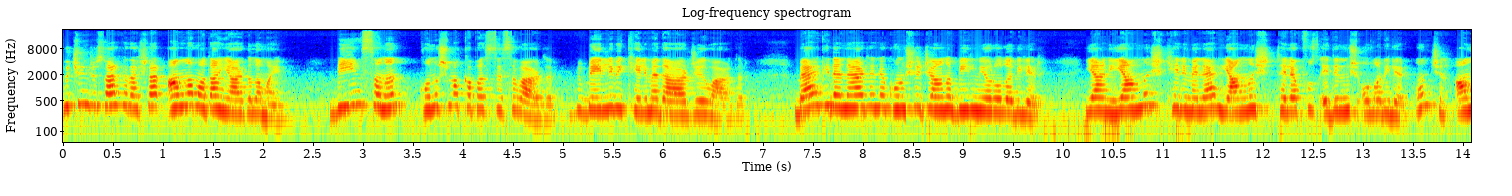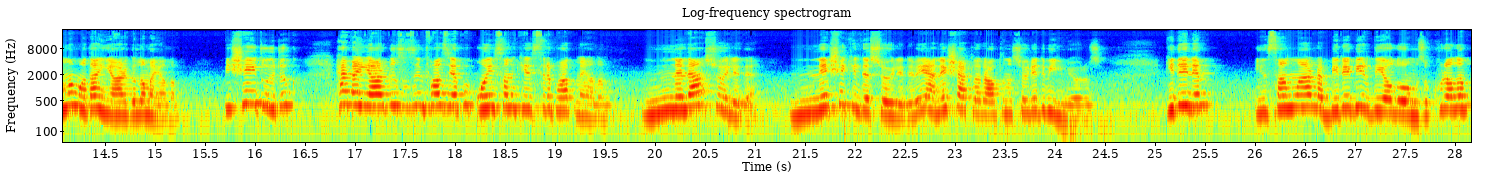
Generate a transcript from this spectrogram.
Üçüncüsü arkadaşlar anlamadan yargılamayın. Bir insanın konuşma kapasitesi vardır. Bir belli bir kelime dağarcığı vardır. Belki de nerede ne konuşacağını bilmiyor olabilir. Yani yanlış kelimeler yanlış telaffuz edilmiş olabilir. Onun için anlamadan yargılamayalım. Bir şey duyduk, hemen yargısız infaz yapıp o insanı kestirip atmayalım. Neden söyledi? Ne şekilde söyledi veya ne şartlar altında söyledi bilmiyoruz. Gidelim, insanlarla birebir diyalogumuzu kuralım,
